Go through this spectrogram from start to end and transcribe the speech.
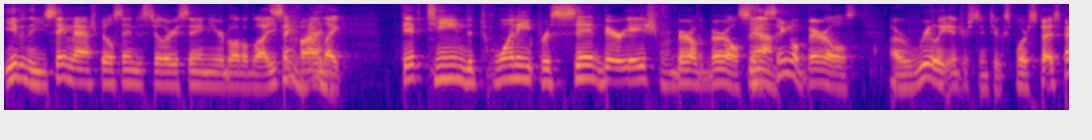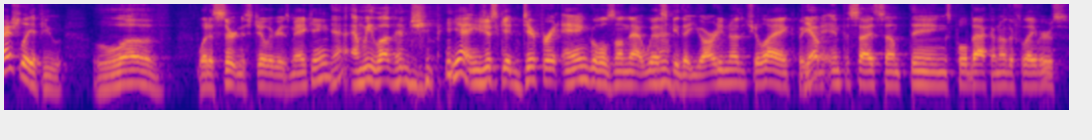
even the same mash bill, same distillery, same year, blah blah blah. You Same can find brand. like fifteen to twenty percent variation from barrel to barrel. So Yeah. single barrels are really interesting to explore, especially if you love what a certain distillery is making. Yeah, and we love MGP. Yeah, you just get different angles on that whiskey that you already know that you like, but you're gonna emphasize some things, pull back on other flavors.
